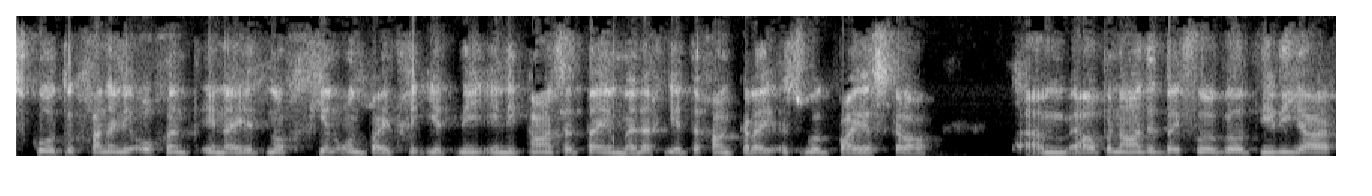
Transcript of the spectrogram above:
skool toe gaan in die oggend en hy het nog geen ontbyt geëet nie en die kans dat hy 'n middagete gaan kry is ook baie skraal. Ehm um, Helpende Hand het byvoorbeeld hierdie jaar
